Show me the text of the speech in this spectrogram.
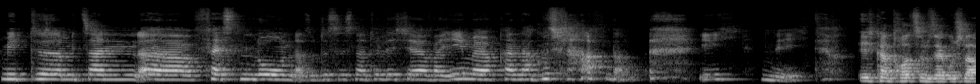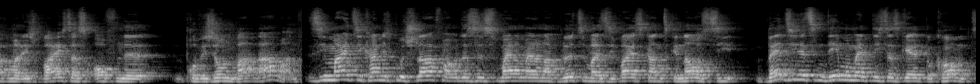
mit, äh, mit seinem äh, festen Lohn. Also das ist natürlich äh, bei ihm, er kann da gut schlafen, dann ich nicht. Ich kann trotzdem sehr gut schlafen, weil ich weiß, dass offene Provisionen da waren. Sie meint, sie kann nicht gut schlafen, aber das ist meiner Meinung nach Blödsinn, weil sie weiß ganz genau, sie, wenn sie jetzt in dem Moment nicht das Geld bekommt,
